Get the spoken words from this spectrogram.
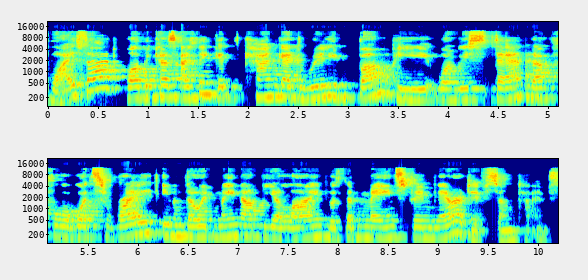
why is that? Well, because I think it can get really bumpy when we stand up for what's right, even though it may not be aligned with the mainstream narrative sometimes,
